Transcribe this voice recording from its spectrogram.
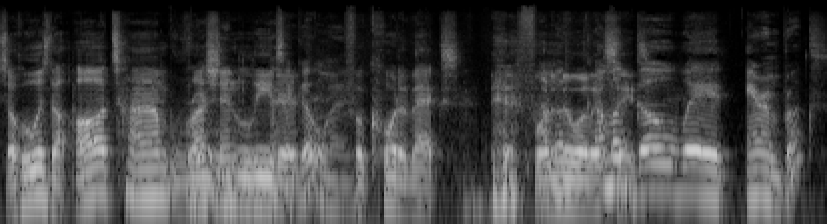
So, who is the all time rushing Ooh, leader a one. for quarterbacks for I'm the New Orleans Saints? I'm gonna go with Aaron Brooks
